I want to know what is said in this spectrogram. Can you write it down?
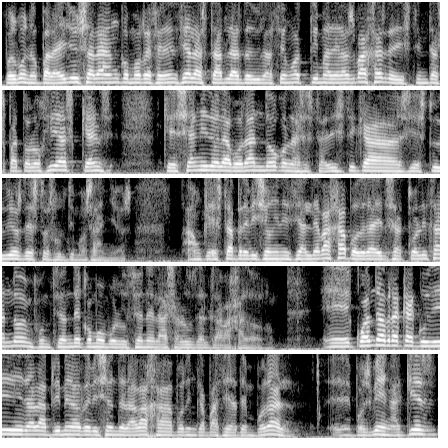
Pues bueno, para ello usarán como referencia las tablas de duración óptima de las bajas de distintas patologías que, que se han ido elaborando con las estadísticas y estudios de estos últimos años. Aunque esta previsión inicial de baja podrá irse actualizando en función de cómo evolucione la salud del trabajador. Eh, ¿Cuándo habrá que acudir a la primera revisión de la baja por incapacidad temporal? Eh, pues bien, aquí es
